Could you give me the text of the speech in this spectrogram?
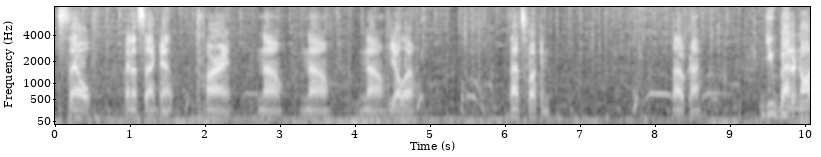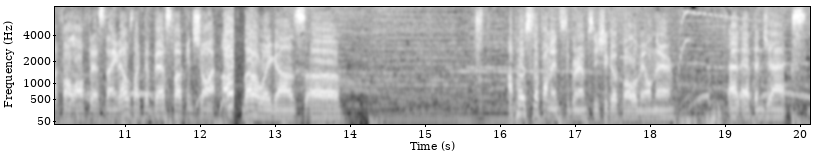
self in a second. Alright. No. No. No. Yellow. That's fucking... Okay. You better not fall off this thing. That was like the best fucking shot. Oh! By the way, guys, uh... I post stuff on Instagram, so you should go follow me on there. At EffinJACS.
